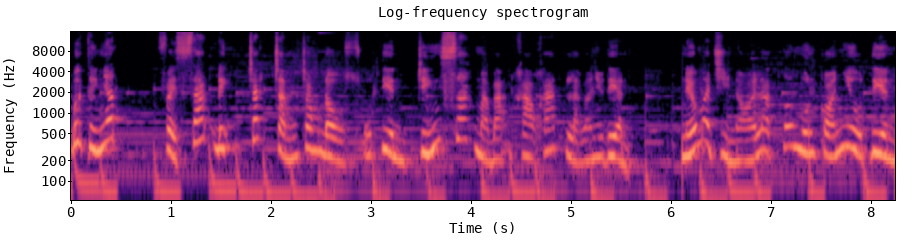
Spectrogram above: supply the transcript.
Bước thứ nhất, phải xác định chắc chắn trong đầu số tiền chính xác mà bạn khao khát là bao nhiêu tiền. Nếu mà chỉ nói là tôi muốn có nhiều tiền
